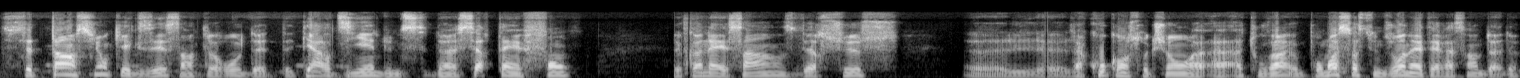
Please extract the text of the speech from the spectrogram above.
cette tension qui existe entre le rôle de, gardien d'un certain fond de connaissances versus euh, la co-construction à, tout vent? Pour moi, ça, c'est une zone intéressante. De,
